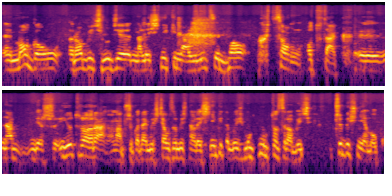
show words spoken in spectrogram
e, mogą robić ludzie naleśniki na ulicy, bo chcą od tak, e, na, wiesz, jutro rano na przykład, jakbyś chciał zrobić naleśniki, to byś mógł, mógł to zrobić, czy byś nie mógł?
